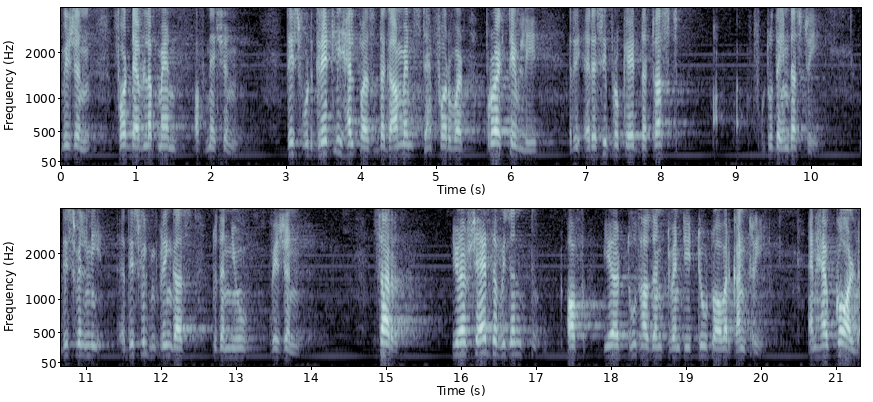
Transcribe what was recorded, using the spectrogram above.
vision for development of nation. This would greatly help us, the government, step forward proactively, re reciprocate the trust to the industry. This will, need, this will bring us to the new vision. Sir, you have shared the vision of year 2022 to our country and have called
